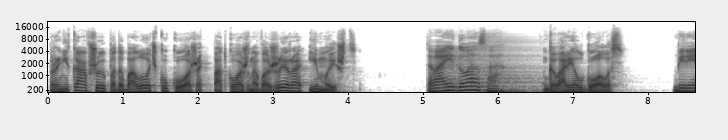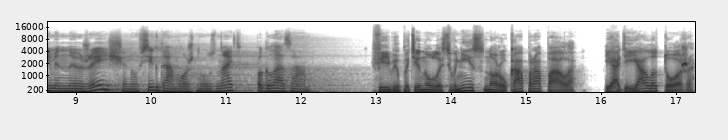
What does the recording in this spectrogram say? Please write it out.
проникавшую под оболочку кожи, подкожного жира и мышц. «Твои глаза», — говорил голос. Беременную женщину всегда можно узнать по глазам. Фиби потянулась вниз, но рука пропала. И одеяло тоже.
